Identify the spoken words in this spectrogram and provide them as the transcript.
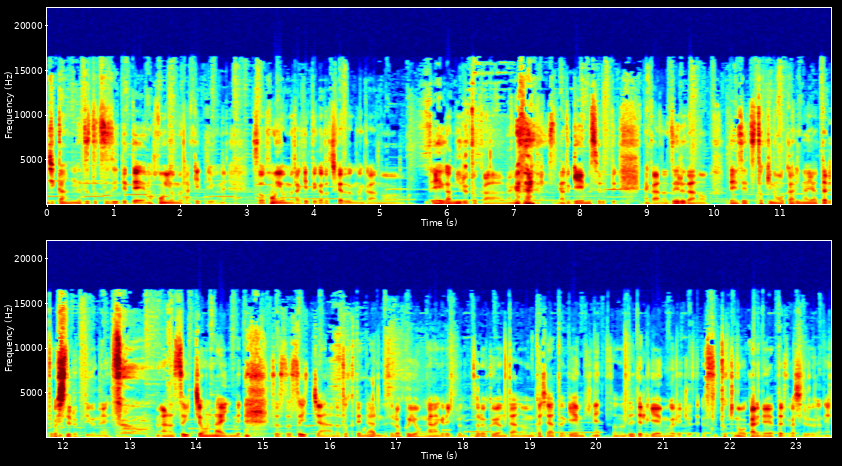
時間がずっと続いてて、まあ、本読むだけっていうね。そう、本読むだけっていうか、どっちかというと、なんか、あの、映画見るとか、なんか、あとゲームするって、なんか、あの、ゼルダの伝説、時のオカリナやったりとかしてるっていうね、あのスイッチオンラインで、そうそう、スイッチはあの特典であるんですよ。64がなんかできるの。そう、64ってあの昔あったゲーム機ね、その出てるゲームができるって、時のお金でやったりとかしてるとかね、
